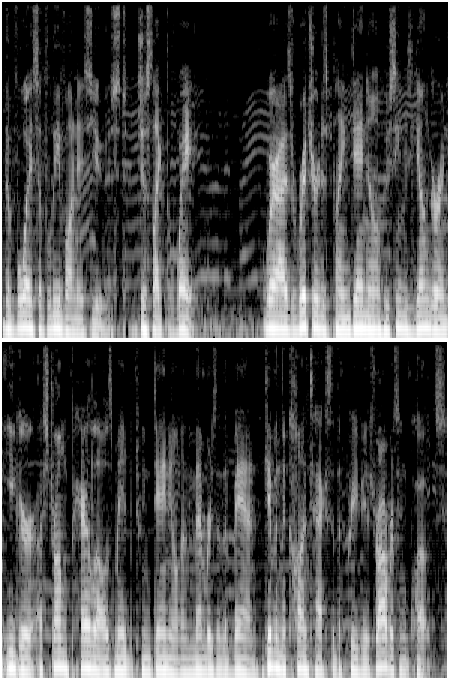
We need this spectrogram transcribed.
the voice of Levon is used, just like the Wait. Whereas Richard is playing Daniel, who seems younger and eager, a strong parallel is made between Daniel and the members of the band, given the context of the previous Robertson quotes.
